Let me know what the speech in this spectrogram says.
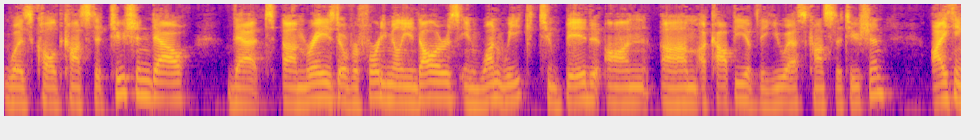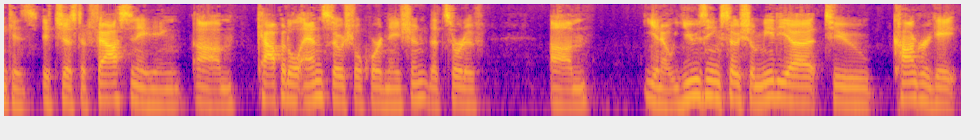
was called Constitution DAO that um, raised over forty million dollars in one week to bid on um, a copy of the U.S. Constitution. I think is it's just a fascinating um, capital and social coordination that's sort of you know using social media to congregate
